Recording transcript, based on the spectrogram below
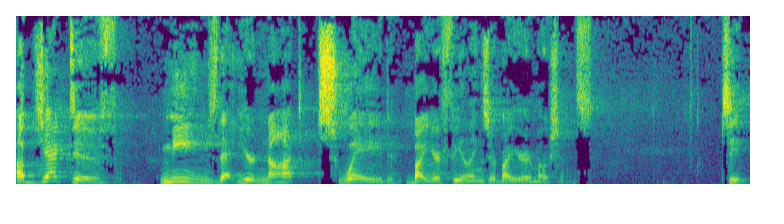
Objective means that you're not swayed by your feelings or by your emotions. See,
